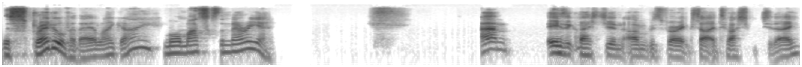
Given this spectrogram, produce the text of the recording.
The spread over there, like, aye, more masks the merrier. Um, here's a question I was very excited to ask you today.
